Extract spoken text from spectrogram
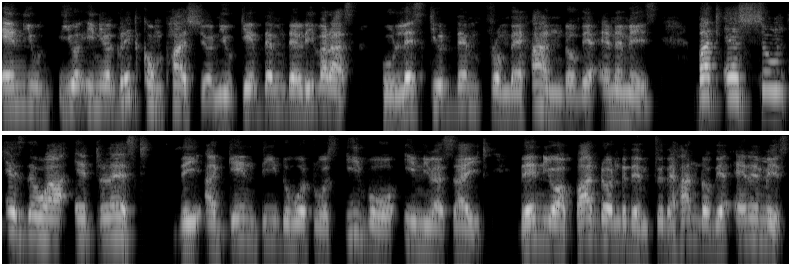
and you, you in your great compassion, you gave them deliverers who rescued them from the hand of their enemies. But as soon as they were at rest, they again did what was evil in your sight. Then you abandoned them to the hand of their enemies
